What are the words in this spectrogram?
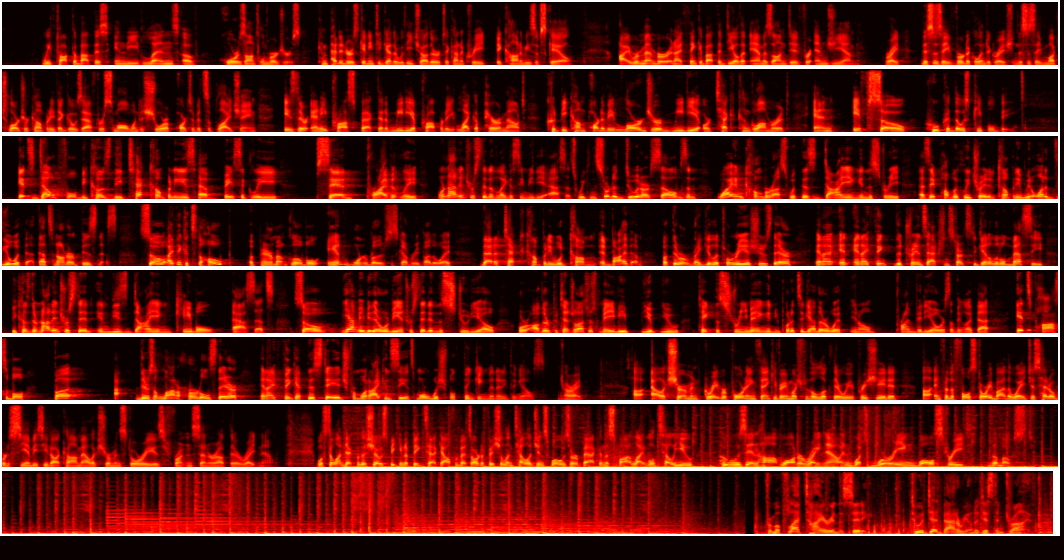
We've talked about this in the lens of horizontal mergers, competitors getting together with each other to kind of create economies of scale. I remember and I think about the deal that Amazon did for MGM, right? This is a vertical integration. This is a much larger company that goes after a small one to shore up parts of its supply chain. Is there any prospect that a media property like a Paramount could become part of a larger media or tech conglomerate? And if so, who could those people be? It's doubtful because the tech companies have basically said privately, we're not interested in legacy media assets. We can sort of do it ourselves, and why encumber us with this dying industry as a publicly traded company? We don't want to deal with that. That's not our business. So I think it's the hope of Paramount Global and Warner Brothers Discovery, by the way, that a tech company would come and buy them. But there are regulatory issues there, and I and, and I think the transaction starts to get a little messy because they're not interested in these dying cable assets. So yeah, maybe they would be interested in the studio or other potential assets. Maybe you you take the streaming and you put it together with you know Prime Video or something like that. It's possible, but uh, there's a lot of hurdles there, and I think at this stage, from what I can see, it's more wishful thinking than anything else. All right. Uh, Alex Sherman, great reporting. Thank you very much for the look there. We appreciate it. Uh, and for the full story, by the way, just head over to CNBC.com. Alex Sherman's story is front and center out there right now. Well, still on deck for the show, speaking of big tech, Alphabet's artificial intelligence woes are back in the spotlight. We'll tell you who's in hot water right now and what's worrying Wall Street the most. From a flat tire in the city to a dead battery on a distant drive,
